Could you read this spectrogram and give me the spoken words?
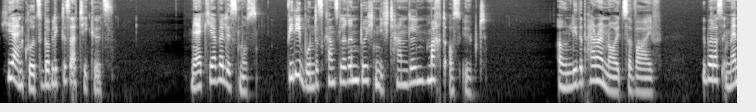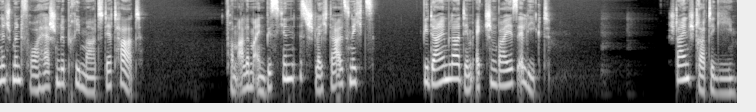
Hier ein Kurzüberblick des Artikels. Machiavellismus. Wie die Bundeskanzlerin durch Nichthandeln Macht ausübt. Only the Paranoid Survive. Über das im Management vorherrschende Primat der Tat. Von allem ein bisschen ist schlechter als nichts. Wie Daimler dem Action Bias erliegt. Steinstrategie.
